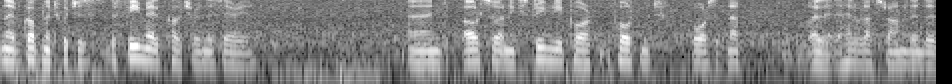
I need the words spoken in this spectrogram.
Naomh Gobnait, which is the female culture in this area, and also an extremely important, potent force, if not, well, a hell of a lot stronger than the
